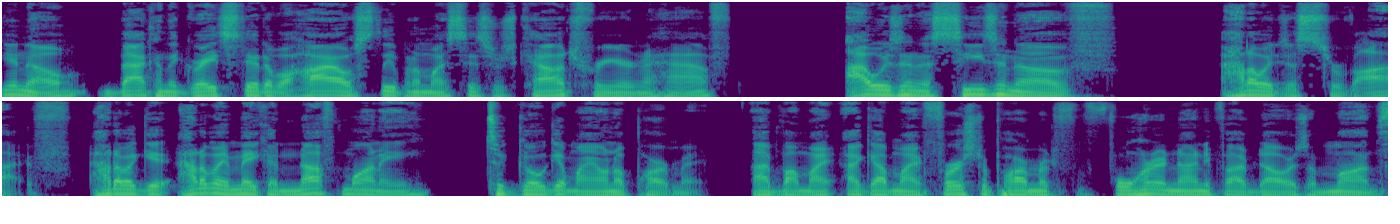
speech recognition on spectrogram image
you know, back in the great state of Ohio, sleeping on my sister's couch for a year and a half, I was in a season of how do I just survive? How do I get, how do I make enough money to go get my own apartment? I bought my, I got my first apartment for $495 a month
